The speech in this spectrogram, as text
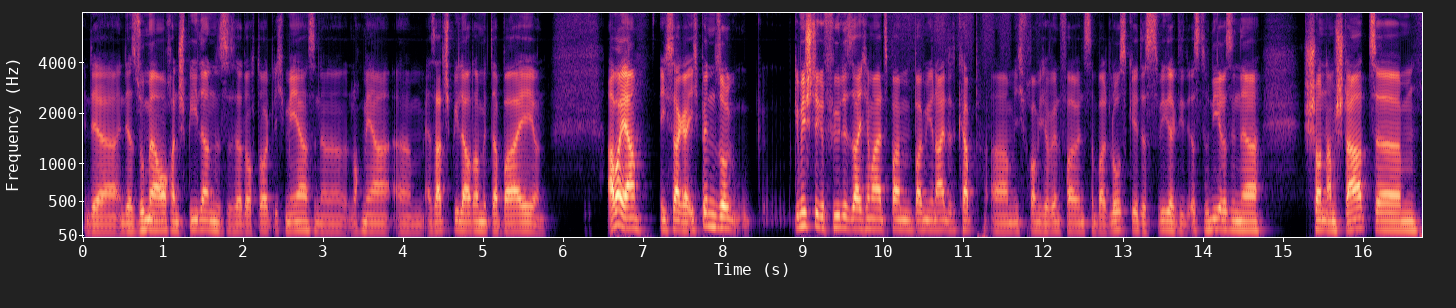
in, der, in der Summe auch an Spielern. Das ist ja doch deutlich mehr. Es sind ja noch mehr ähm, Ersatzspieler auch mit dabei. Und, aber ja, ich sage, ich bin so gemischte Gefühle, sage ich mal, jetzt beim, beim United Cup. Ähm, ich freue mich auf jeden Fall, wenn es dann bald losgeht. Das, wie gesagt, die ersten Turniere sind ja schon am Start. Ähm,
